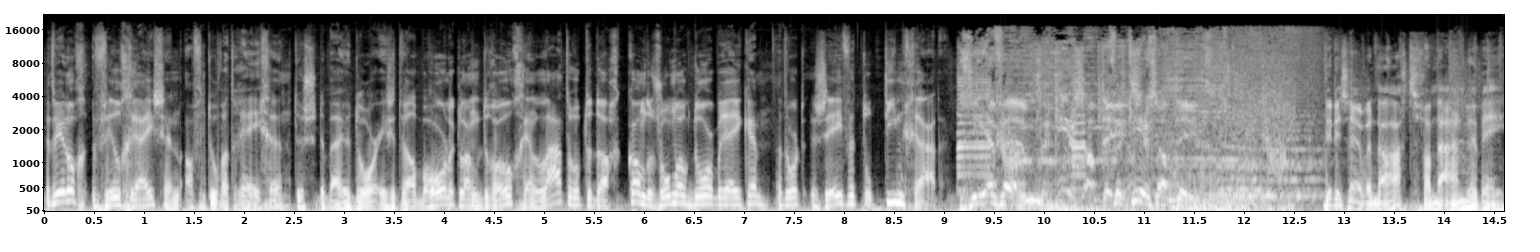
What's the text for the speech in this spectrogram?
Het weer nog veel grijs en af en toe wat regen. Tussen de buien door is het wel behoorlijk lang droog... en later op de dag kan de zon ook doorbreken. Het wordt 7 tot 10 graden. ZFM, verkeersupdate. verkeersupdate. Dit is Erwin de Hart van de ANWB.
